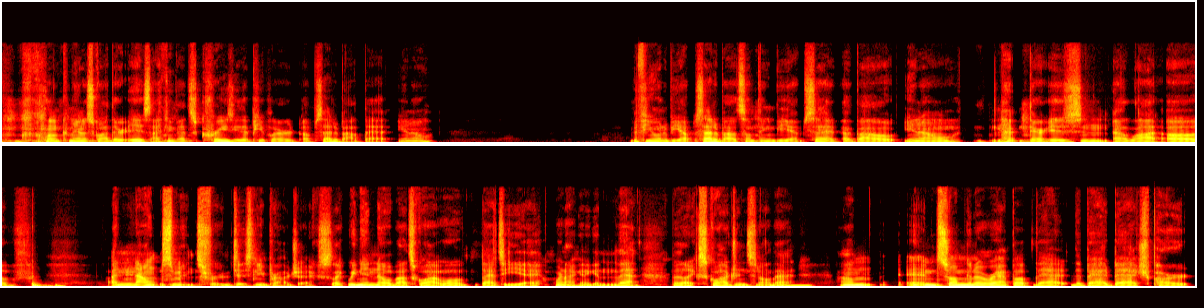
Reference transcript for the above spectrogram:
clone commando squad there is. I think that's crazy that people are upset about that, you know? If you want to be upset about something, be upset about, you know, there isn't a lot of announcements for Disney projects. Like we didn't know about Squad. Well, that's EA. We're not going to get into that, but like squadrons and all that. Um, and so I'm going to wrap up that the Bad Batch part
